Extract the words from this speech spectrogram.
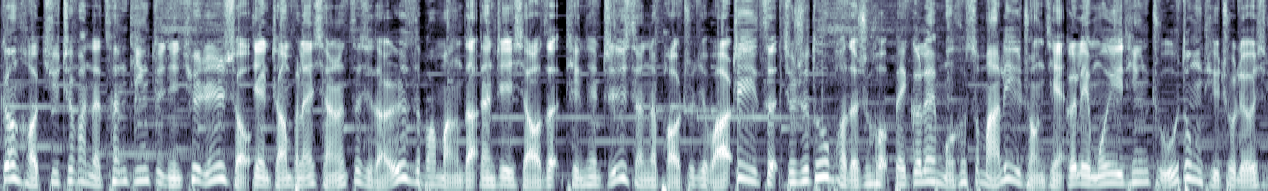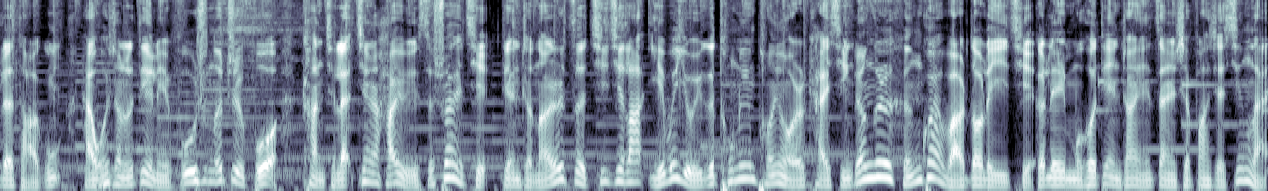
刚好去吃饭的餐厅最近缺人手，店长本来想让自己的儿子帮忙的，但这小子天天只想着跑出去玩。这一次就是偷跑的时候被格雷姆和索玛丽撞见。格雷姆一听，主动提出留下来打工，还换上了店里服务生的制服，看起来竟然还有一丝帅气。店长的儿子奇奇拉也为有一个同龄朋友而开心，两个人很快玩到了一起。格雷姆和店长也暂时放下心来，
